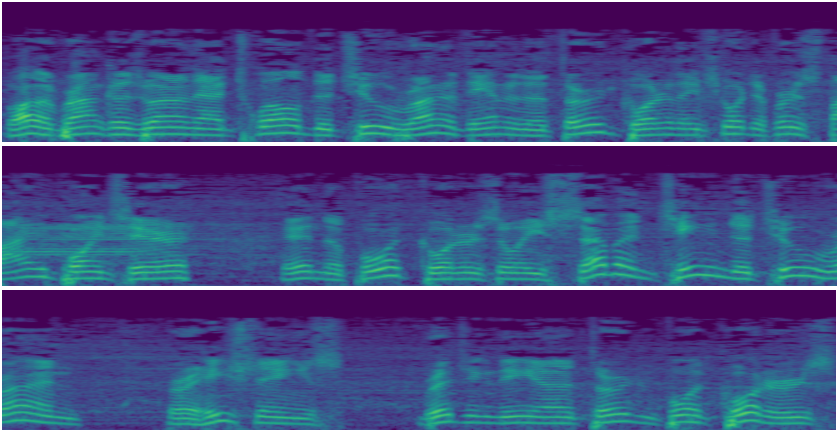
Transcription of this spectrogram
While the Broncos went on that 12 to 2 run at the end of the third quarter, they've scored the first five points here in the fourth quarter. So a 17 to 2 run for Hastings, bridging the uh, third and fourth quarters.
